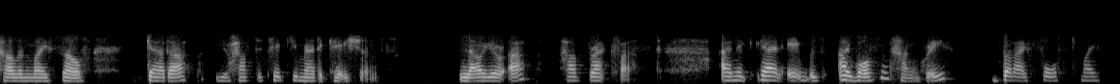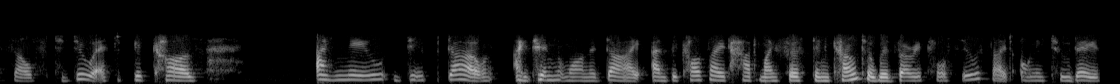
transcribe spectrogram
telling myself, get up, you have to take your medications. Now you're up, have breakfast. And again, it was I wasn't hungry, but I forced myself to do it because I knew deep down I didn't want to die. And because I'd had my first encounter with very close suicide only two days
